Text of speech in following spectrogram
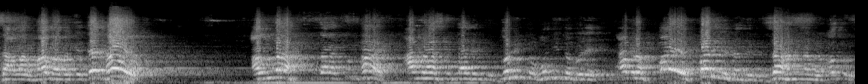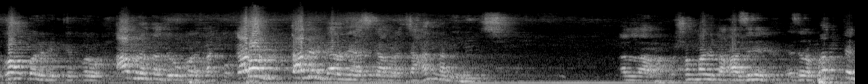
যে আমার মা বাবাকে দেখাও। আল্লাহ তারা কোথায়? আমরা আজকে তাদেরকে গণিত বঞ্চিত করে আমরা পায়ে পাড়িয়ে তাদের জাহান নামের অত গ্রহ করে নিক্ষেপ করব। আমরা তাদের উপরে থাকব। কারণ তাদের কারণে আজকে আমরা জাহান নামে হয়েছি আল্লাহ সম্মানিত হাজির এজন্য প্রত্যেক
